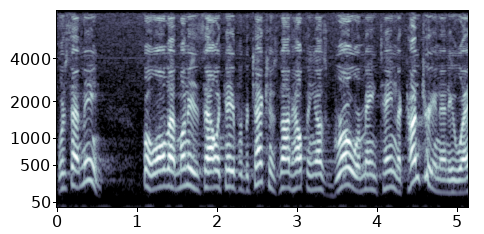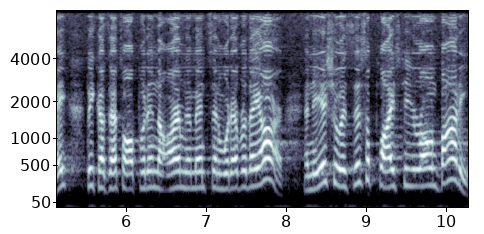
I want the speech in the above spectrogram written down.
What does that mean? Well, all that money that's allocated for protection is not helping us grow or maintain the country in any way because that's all put in the armaments and whatever they are. And the issue is this applies to your own body.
